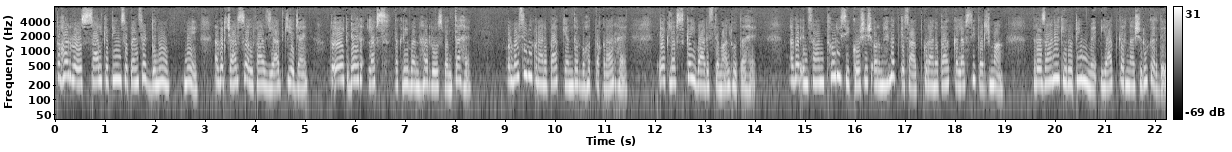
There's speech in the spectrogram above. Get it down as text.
تو ہر روز سال کے تین سو پینسٹھ دنوں میں اگر چار سو الفاظ یاد کیے جائیں تو ایک ڈیڑھ لفظ تقریباً ہر روز بنتا ہے اور ویسے بھی قرآن پاک کے اندر بہت تکرار ہے۔ ایک لفظ کئی بار استعمال ہوتا ہے۔ اگر انسان تھوڑی سی کوشش اور محنت کے ساتھ قرآن پاک کا لفظی ترجمہ روزانہ کی روٹین میں یاد کرنا شروع کر دے،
